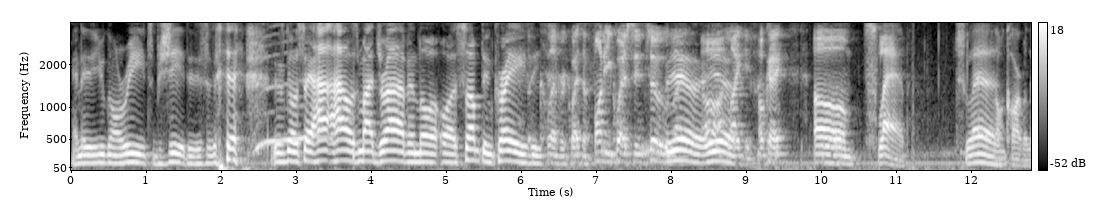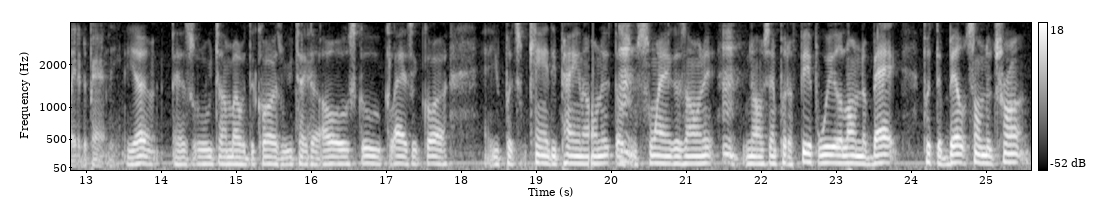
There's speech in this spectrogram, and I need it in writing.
and then you're gonna read some shit. It's, it's gonna say, How, How's my driving? or, or something crazy. clever question. A funny question too. Like, Yeah, oh, I like it. Okay. Um, slab. Slab. All car related apparently. Yeah, that's what we talking about with the cars. When you take an old school classic car and you put some candy paint on it, throw Mm. some swangers on it. Mm. You know what I'm saying? Put a fifth wheel on the back. Put the belts on the trunk.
